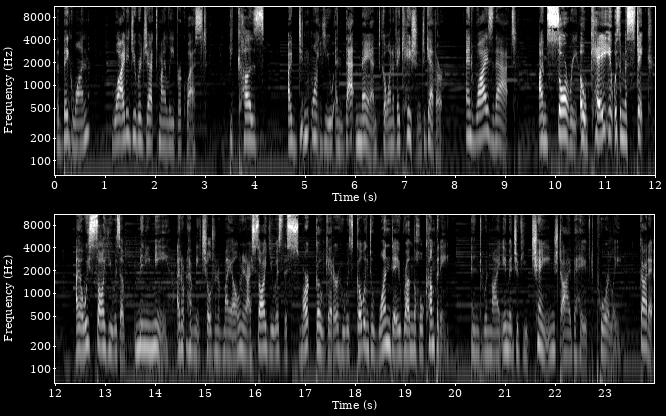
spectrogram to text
the big one why did you reject my leave request? Because I didn't want you and that man to go on a vacation together. And why's that? I'm sorry, okay? It was a mistake. I always saw you as a mini me. I don't have any children of my own, and I saw you as this smart go getter who was going to one day run the whole company. And when my image of you changed, I behaved poorly. Got it.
